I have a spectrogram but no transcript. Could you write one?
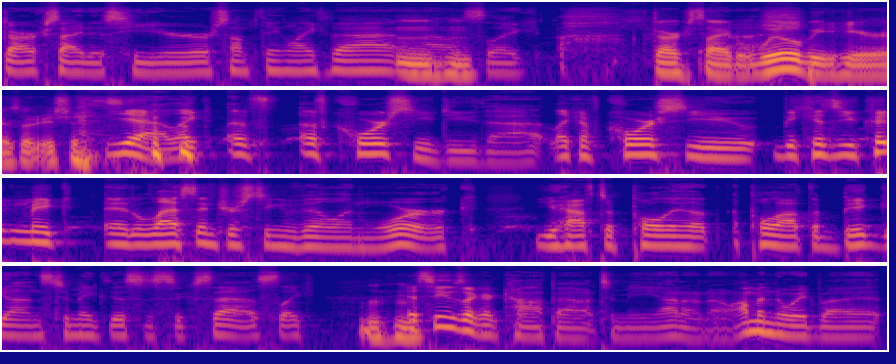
Darkseid is here or something like that, and I mm-hmm. was like, ugh, Dark side will be here, is what it should. yeah, like of of course you do that. Like of course you because you couldn't make a less interesting villain work. You have to pull out pull out the big guns to make this a success. Like mm-hmm. it seems like a cop out to me. I don't know. I'm annoyed by it.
